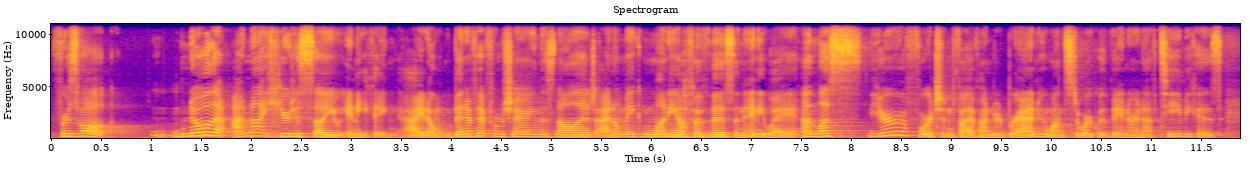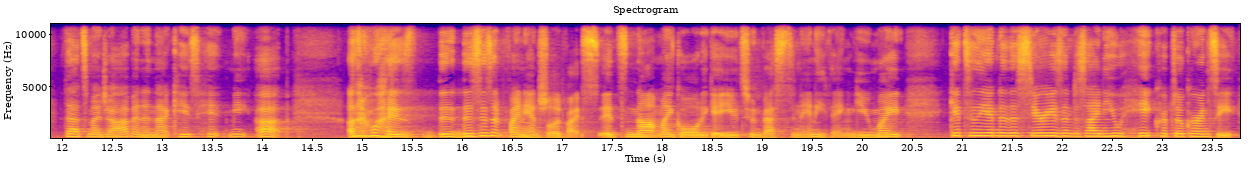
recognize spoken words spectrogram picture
First of all, know that I'm not here to sell you anything. I don't benefit from sharing this knowledge. I don't make money off of this in any way, unless you're a Fortune 500 brand who wants to work with Vayner NFT because that's my job. And in that case, hit me up. Otherwise, th- this isn't financial advice. It's not my goal to get you to invest in anything. You might get to the end of this series and decide you hate cryptocurrency,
